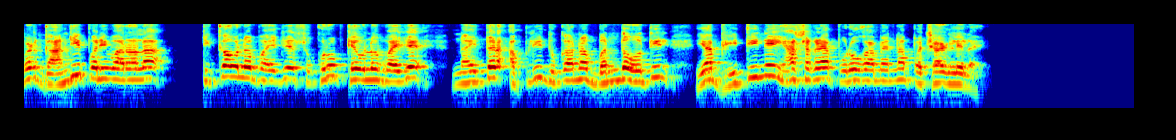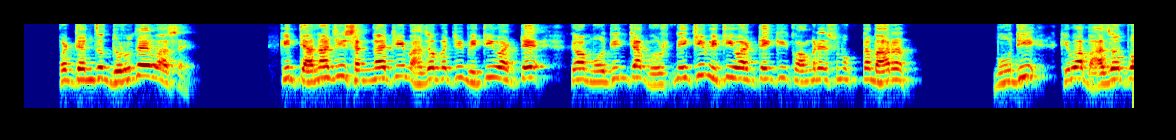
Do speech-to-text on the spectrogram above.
पण गांधी परिवाराला टिकवलं पाहिजे सुखरूप ठेवलं पाहिजे नाहीतर आपली दुकानं बंद होतील. या भीतीने ह्या सगळ्या पुरोगाम्यांना पछाडलेलं आहे. पण त्यांचं दुर्दैवास आहे की त्यांना जी संघाची भाजपची भीती वाटते किंवा मोदींच्या घोषणेची भीती वाटते की काँग्रेसमुक्त भारत मोदी किंवा भाजप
